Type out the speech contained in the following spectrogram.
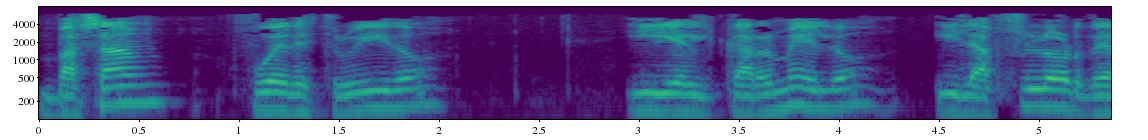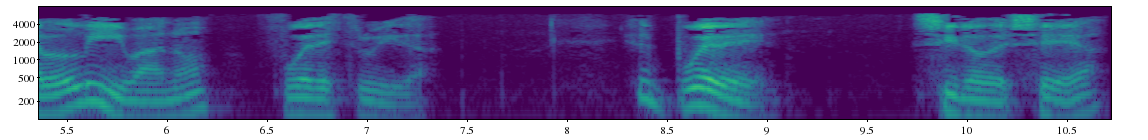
Basán fue destruido, y el Carmelo y la flor del Líbano fue destruida. Él puede, si lo desea,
